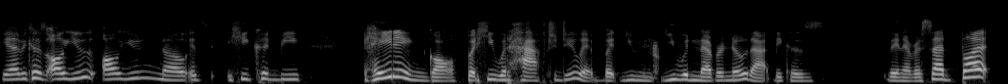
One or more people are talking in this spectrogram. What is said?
Yeah, because all you all you know is he could be hating golf, but he would have to do it. But you you would never know that because they never said. But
